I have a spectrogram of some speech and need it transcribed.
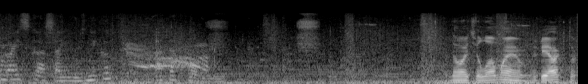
Войска союзников атакованы. Давайте ломаем реактор.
